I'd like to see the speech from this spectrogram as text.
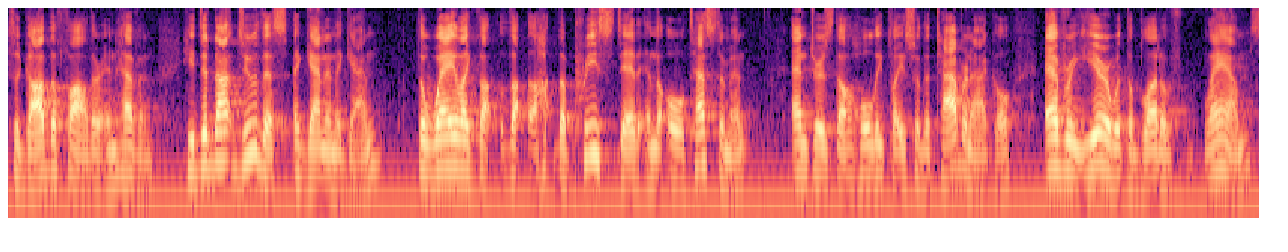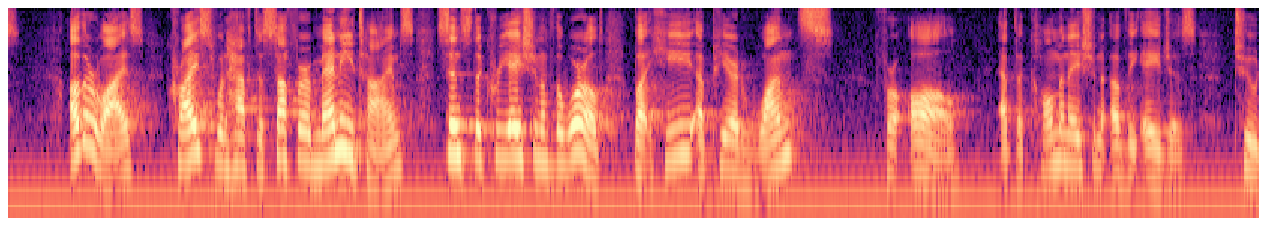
to God the Father in heaven. He did not do this again and again, the way like the, the, the priest did in the Old Testament, enters the holy place or the tabernacle every year with the blood of lambs. Otherwise, Christ would have to suffer many times since the creation of the world, but he appeared once for all at the culmination of the ages to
